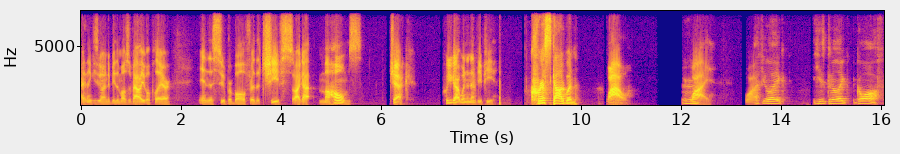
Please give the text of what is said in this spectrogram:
I think he's going to be the most valuable player in the Super Bowl for the Chiefs. So I got Mahomes. Jack. who you got winning MVP? Chris Godwin. Wow. Mm-hmm. Why? Why? I feel like he's gonna like go off.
